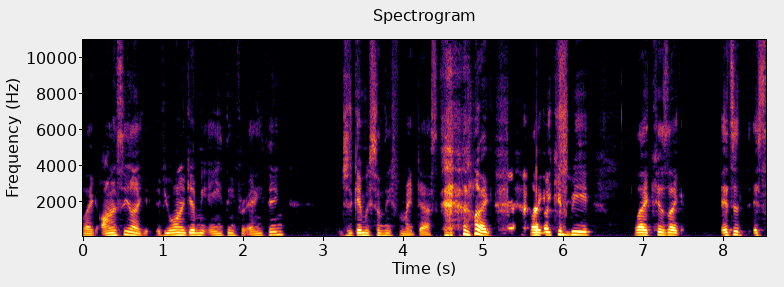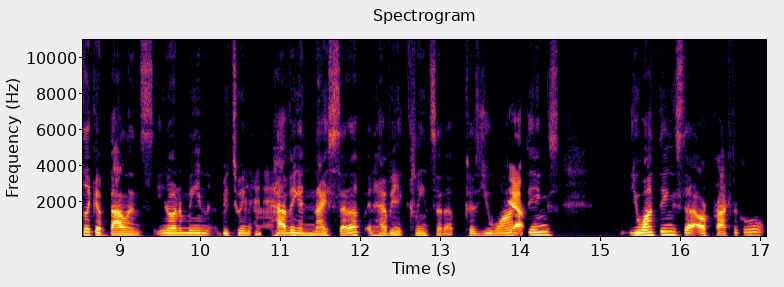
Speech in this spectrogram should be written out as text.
like honestly, like if you want to give me anything for anything, just give me something from my desk. like like it could be like because like it's a it's like a balance. You know what I mean between Mhm. having a nice setup and having a clean setup because you want Yeah. things you want things that are practical,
